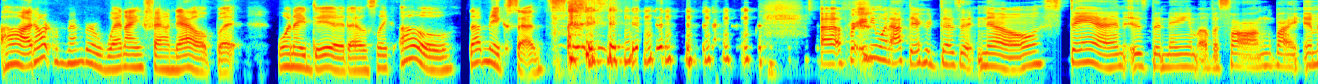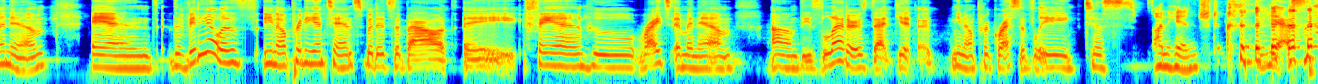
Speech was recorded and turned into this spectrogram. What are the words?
i don't remember when i found out but when I did, I was like, oh, that makes sense. uh, for anyone out there who doesn't know, Stan is the name of a song by Eminem. And the video is, you know, pretty intense, but it's about a fan who writes Eminem um, these letters that get, uh, you know, progressively just unhinged. yes.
